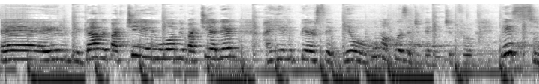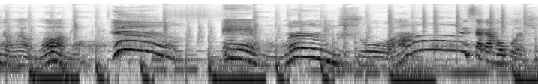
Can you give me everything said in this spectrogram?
é, ele brigava e batia, e o homem batia nele. Aí ele percebeu alguma coisa diferente. Ele falou: Isso não é um homem? É anjo. Ah, e se agarrou o anjo.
